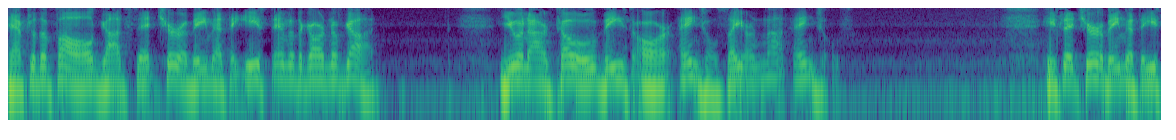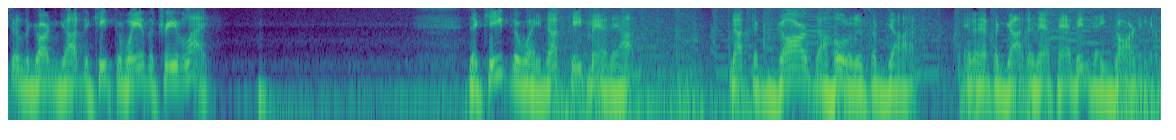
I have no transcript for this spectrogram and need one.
after the fall, God set cherubim at the east end of the garden of God. You and I are told these are angels. They are not angels. He said cherubim at the east end of the garden God to keep the way of the tree of life. To keep the way, not to keep man out, not to guard the holiness of God. They don't have to God don't have to have anything guard him.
